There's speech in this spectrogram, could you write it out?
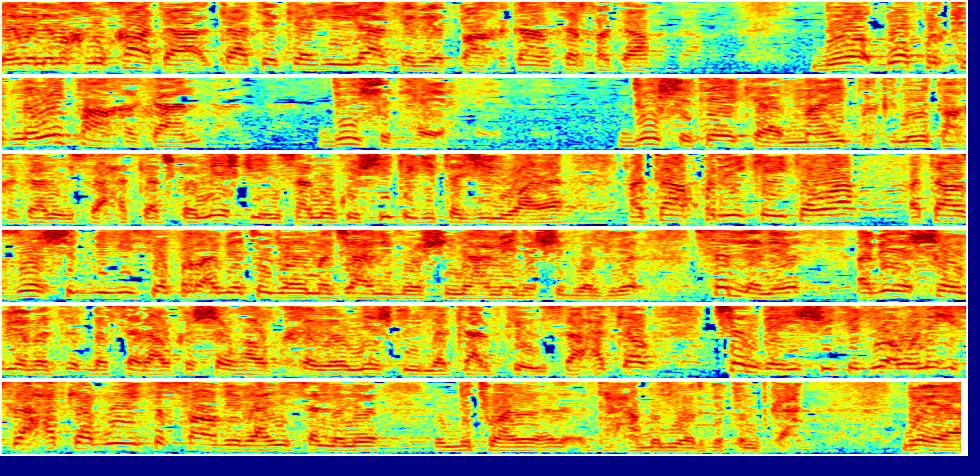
اما لمخلوقات كاتك هيلاك بيت طاقة كان صرفك بو بو پرکردنەوەی تاقەکان دووشت هەیە. دوو شتەیە کە مای پڕکردنەوە تاقەکان و ئیسلاحەت کات چکە مێشکی ئینسان وەکو شیتێکی تەجیل وایە هەتا پڕیکەیتەوە هەتا زۆر شت ببیسێ پڕ ئەبێتەوە دوای مەجای بۆشی نامێنە شت وەرگێ سەر لەنێ ئەبێ شەو بێ بەسەراو کە شەو هاو بخەوێ و مێشکی لە کار بکە ئیسلاحەت کا و چەندە ئیشی کردو ئەوەنە ئیسلاحەت کا بۆی تر ساڵێرانی سەر لەنێ بتوانێت تحملی وەرگتن بکە بۆیە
